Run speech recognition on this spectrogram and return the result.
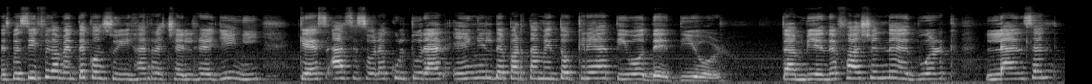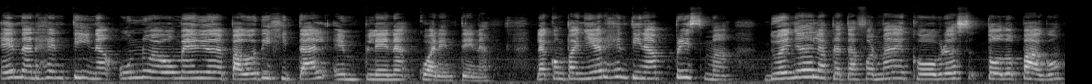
específicamente con su hija Rachel Regini, que es asesora cultural en el departamento creativo de Dior. También de Fashion Network lanzan en Argentina un nuevo medio de pago digital en plena cuarentena. La compañía argentina Prisma, dueña de la plataforma de cobros Todo Pago,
